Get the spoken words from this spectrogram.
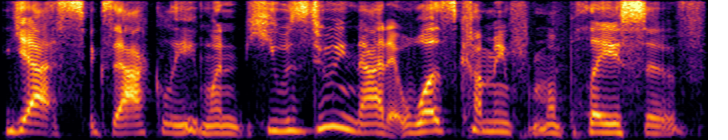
yes, exactly. When he was doing that, it was coming from a place of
